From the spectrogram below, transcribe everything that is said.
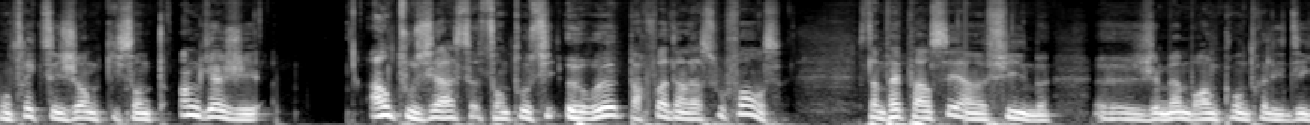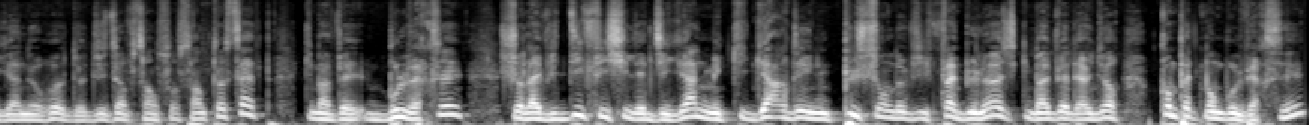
montrer que ces gens qui sont engagés, enthousiastes, sont aussi heureux, parfois dans la souffrance. Ça me fait penser à un film. Euh, j'ai même rencontré les Diganereux de 1967 qui m'avait bouleversé sur la vie difficile des Diganes, mais qui gardait une pulsion de vie fabuleuse qui m'avait d'ailleurs complètement bouleversé.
